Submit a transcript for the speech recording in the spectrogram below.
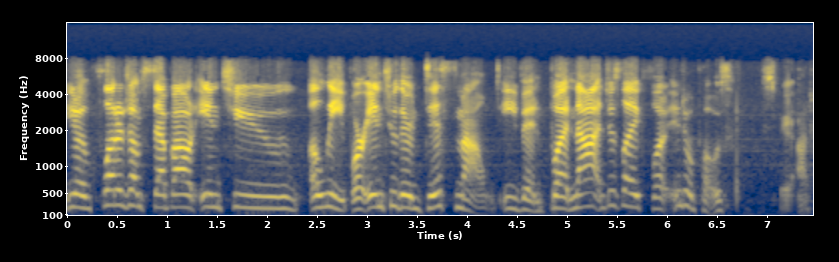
you know, flutter jump step out into a leap or into their dismount even, but not just like flut into a pose. It's very odd.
